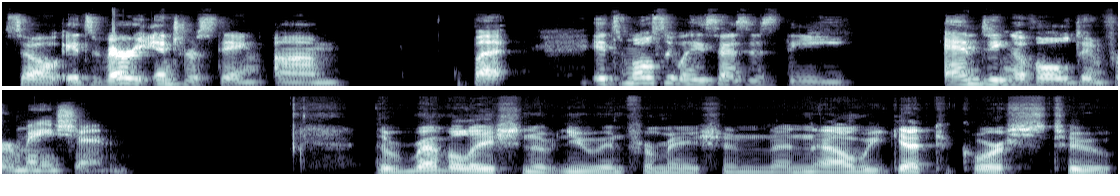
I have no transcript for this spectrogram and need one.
so it's very interesting um, but it's mostly what he says is the ending of old information the revelation of new information and now we get of course to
